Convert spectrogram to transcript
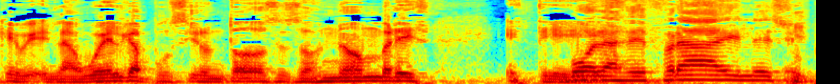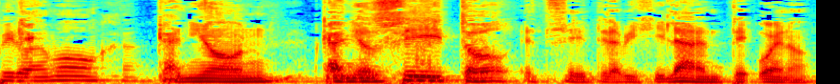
que en la huelga pusieron todos esos nombres, este Bolas de fraile, suspiro ca- de monja. Cañón, Cañoncito. cañoncito, etcétera, vigilante. Bueno,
